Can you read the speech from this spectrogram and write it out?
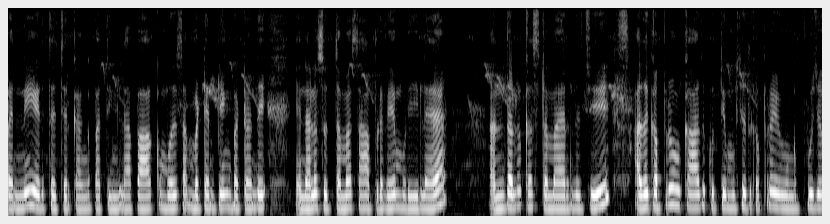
பண்ணி எடுத்து வச்சுருக்காங்க பார்த்தீங்களா? பார்க்கும்போது செம்ம டெம்டிங் பட் வந்து என்னால் சுத்தமாக சாப்பிடவே முடியல. அந்தளவுக்கு கஷ்டமாக இருந்துச்சு. அதுக்கப்புறம் காது குத்தி முடிச்சதுக்கப்புறம் இவங்க பூஜை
